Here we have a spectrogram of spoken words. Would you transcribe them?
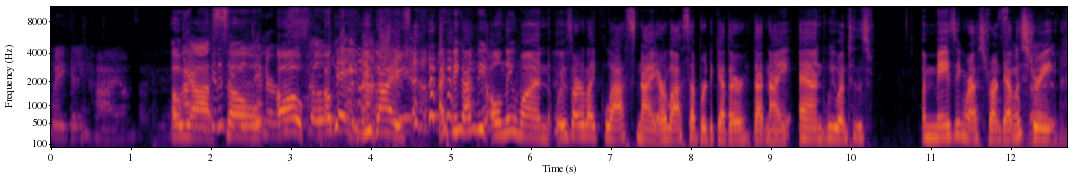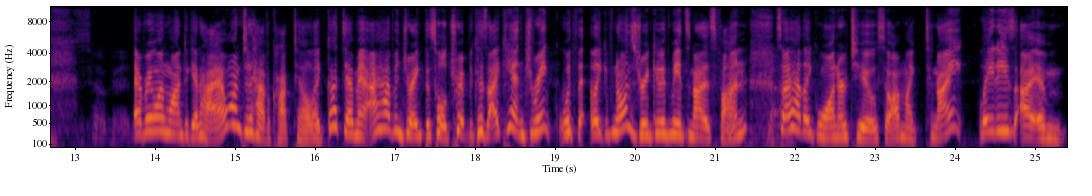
Wait, getting high on Saturday? Oh yeah. So dinner Oh, was so okay, good you guys. I think I'm the only one. It was our like last night, our last supper together that night, and we went to this amazing restaurant down the street. So good. Everyone wanted to get high. I wanted to have a cocktail. Like, god damn it, I haven't drank this whole trip because I can't drink with like if no one's drinking with me, it's not as fun. So I had like one or two. So I'm like, tonight, ladies, I am.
